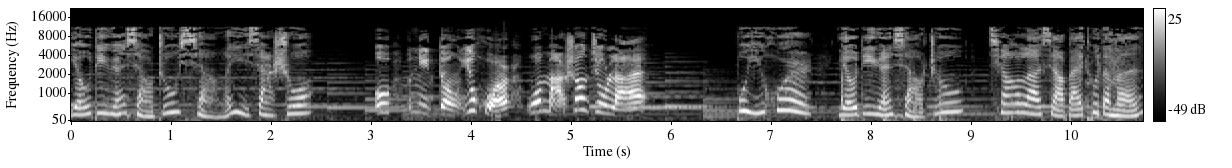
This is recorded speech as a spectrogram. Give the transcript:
邮递员小猪想了一下，说：“哦，你等一会儿，我马上就来。”不一会儿，邮递员小猪敲了小白兔的门，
